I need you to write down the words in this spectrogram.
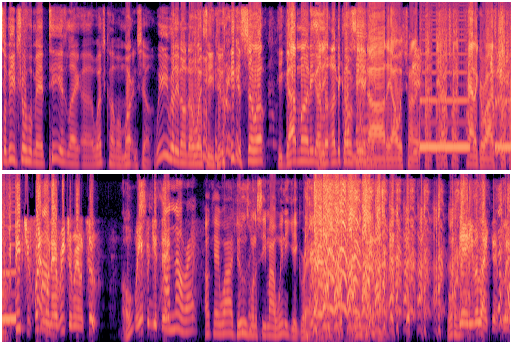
To be truthful, man, T is like uh, what you call him on Martin show. We really don't know what T do. he just show up. He got money. Got a little undercover See, vehicle. no, they always trying to put, they always trying to categorize And people. we peeped you fronting on that reach around too. Oh, We ain't forget that. I know, right? Okay, why dudes want to see my Winnie get grabbed? what is that about? What is They ain't even like that, player.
